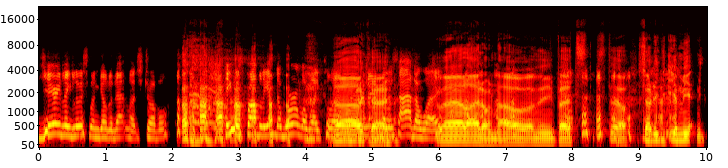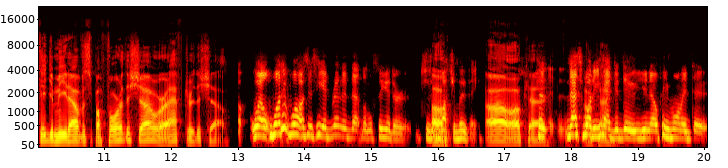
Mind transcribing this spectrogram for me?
Jerry Lee Lewis wouldn't go to that much trouble. he was probably in the Whirlaway Club, okay. his hideaway. well, I don't know. I mean, but still. So did you meet? Did you meet Elvis before the show or after the show? Well, what it was is he had rented that little theater to oh. watch a movie. Oh, okay. That's what okay. he had to do. You know, if he wanted to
